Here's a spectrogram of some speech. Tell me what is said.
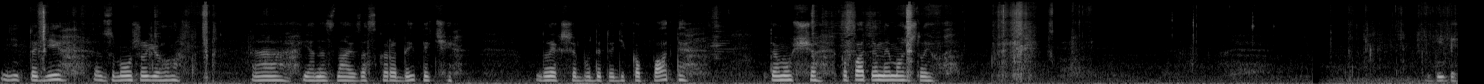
і тоді зможу його, е, я не знаю, заскородити чи легше буде тоді копати, тому що копати неможливо. Діди.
